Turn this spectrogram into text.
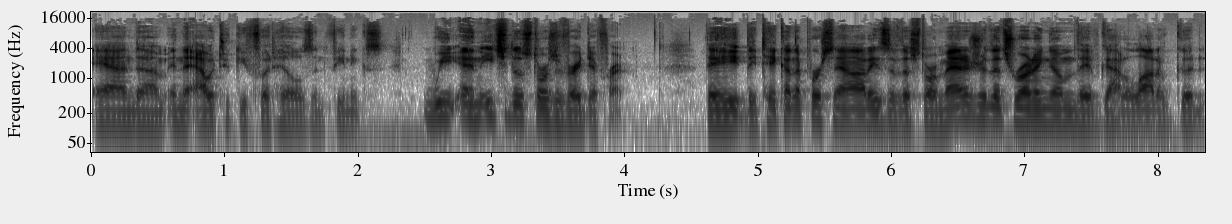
and um, in the Ahwatukee foothills in Phoenix. We and each of those stores are very different. They they take on the personalities of the store manager that's running them. They've got a lot of good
